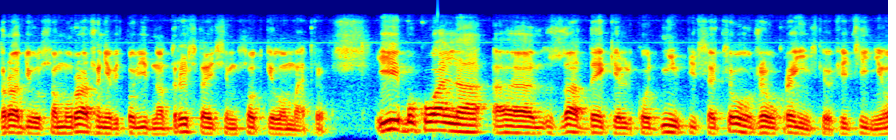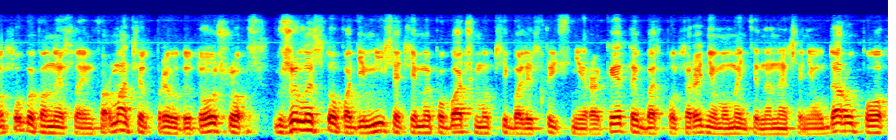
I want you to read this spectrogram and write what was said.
з радіусом ураження відповідно 300 і 700 кілометрів. І буквально е, за декілька днів після цього вже українські офіційні особи понесли інформацію з приводу того, що вже листопаді місяці ми побачимо ці балістичні ракети безпосередньо в моменті нанесення удару по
